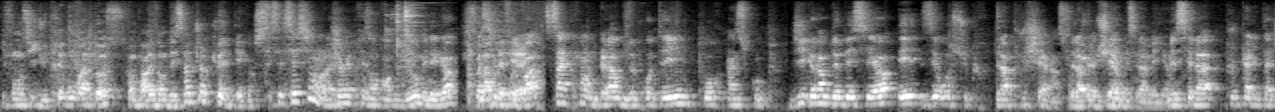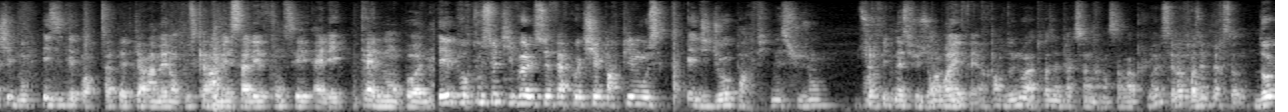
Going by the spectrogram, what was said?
ils font aussi du très bon matos, comme par exemple des ceintures QNT. Celle-ci, on l'a jamais présentée en vidéo, mais les gars, C'est pas ma si préférée. voir, 50 grammes de protéines pour un scoop, 10 grammes de BCA et 0 sucre. C'est la plus chère. hein, C'est la plus chère, mais c'est la meilleure. mais c'est la plus qualitative, donc n'hésitez pas. Sa tête caramel, en plus caramel salé elle est tellement bonne. Et pour tous ceux qui veulent se faire coacher par Pimous et Didio, par Fitness Fusion, Sur on fitnessfusion.fr. parle de nous à la troisième personne, hein, ça va plus. Ouais, c'est la troisième personne. Donc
